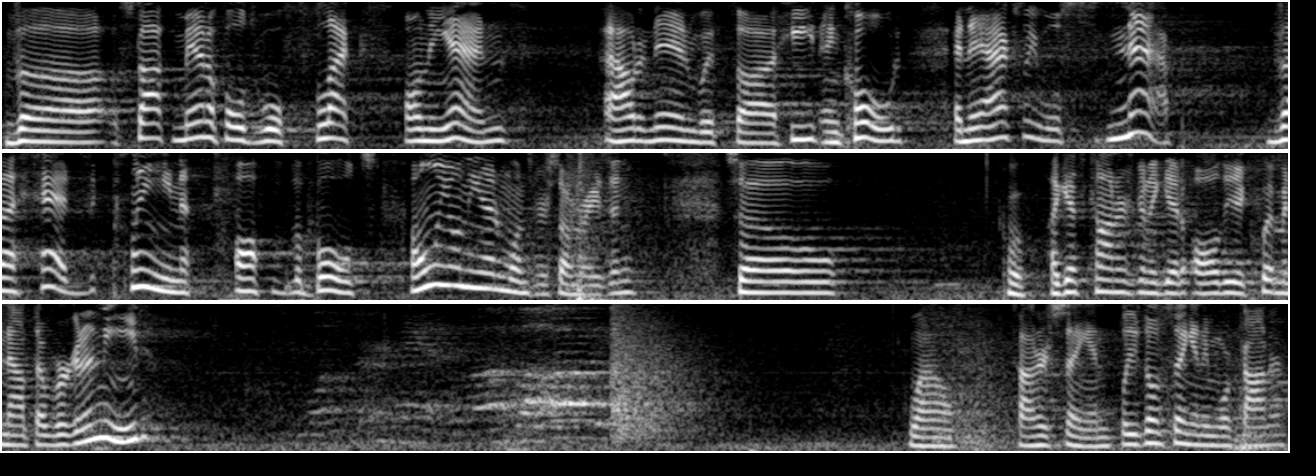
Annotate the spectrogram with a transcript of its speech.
the stock manifolds will flex on the ends, out and in with uh, heat and cold, and they actually will snap the heads clean off of the bolts, only on the end ones for some reason. So, I guess Connor's going to get all the equipment out that we're going to need. Wow, Connor's singing. Please don't sing anymore, Connor.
